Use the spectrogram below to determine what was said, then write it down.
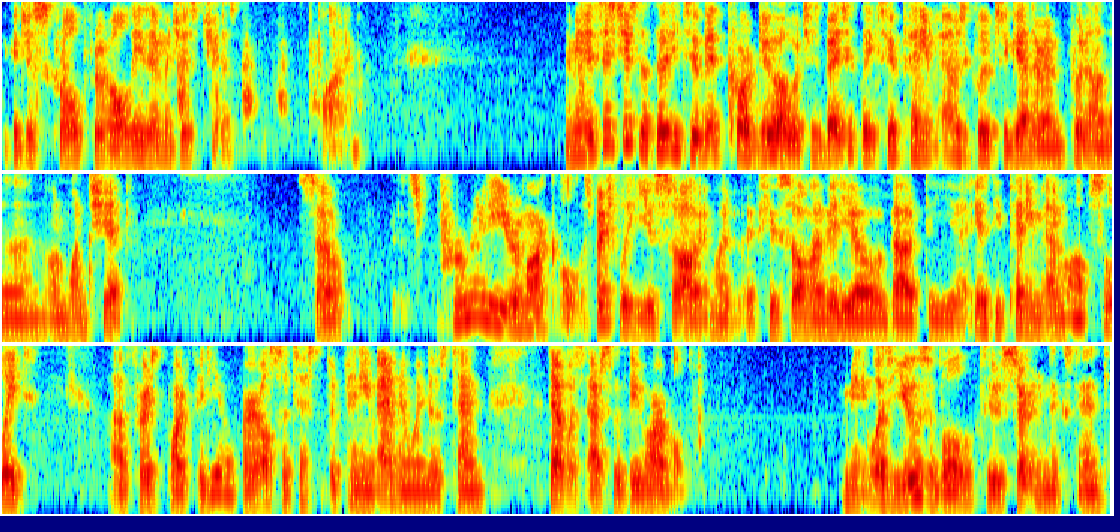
You can just scroll through all these images just fine. I mean, this is just a 32-bit Core Duo, which is basically two Pentium M's glued together and put on a, on one chip. So, it's pretty remarkable, especially you saw if you saw my video about the uh, is the Pentium M obsolete uh, first part video, where I also tested the Pentium M in Windows 10. That was absolutely horrible. I mean, it was usable to a certain extent,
